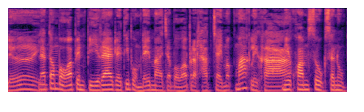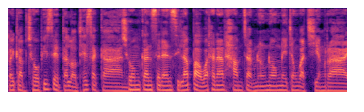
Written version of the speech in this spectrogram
เลย และต้องบอกว่าเป็นปีแรกเลยที่ผมได้มาจะบอกว่าประทับใจมากๆเลยครับ มีความสุขสนุกไปกับโชว์พิเศษตลอดเทศกาล ชมการแสดงศิลปะวัฒนธรรมจากน้องๆในจังหวัดเชียงราย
